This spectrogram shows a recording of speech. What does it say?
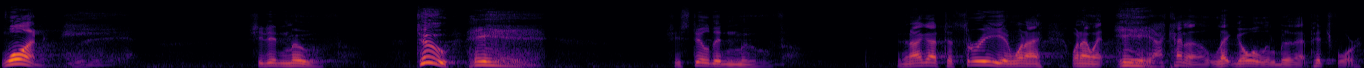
One, she didn't move. Two, she still didn't move. And then I got to three, and when I, when I went, hey, I kind of let go a little bit of that pitchfork.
